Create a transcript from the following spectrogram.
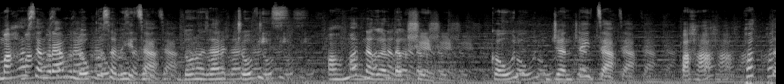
महासंग्राम लोकसभेचा दोन हजार चोवीस. अहमदनगर दक्षिण. कौल जनतेचा. पहा फक्त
